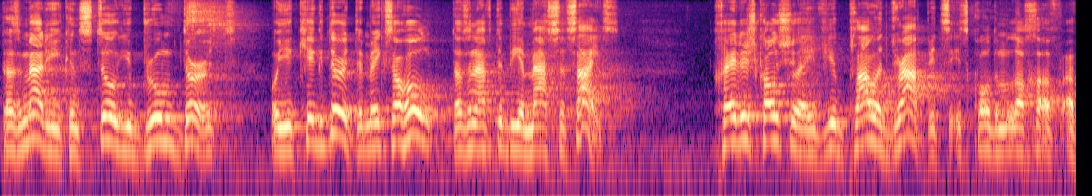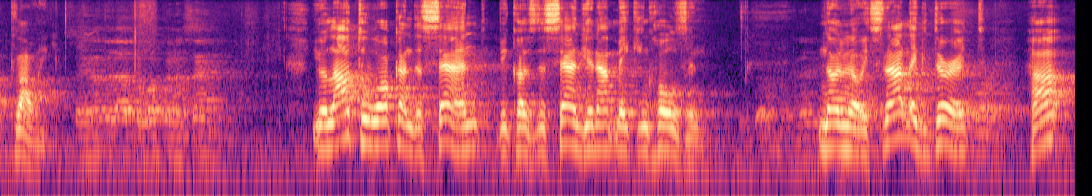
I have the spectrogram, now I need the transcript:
Doesn't matter. You can still you broom dirt or you kick dirt that makes a hole. Doesn't have to be a massive size. Chedesh kol shulei, If you plow a drop, it's it's called the malacha of, of plowing. So you're not allowed to walk on the sand? You're allowed to walk on the sand because the sand you're not making holes in. No, no, no. It's not like dirt, huh?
